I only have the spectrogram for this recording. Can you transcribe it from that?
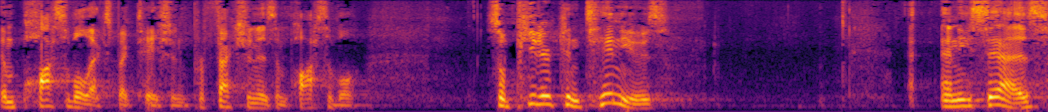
impossible expectation. Perfection is impossible. So Peter continues, and he says,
